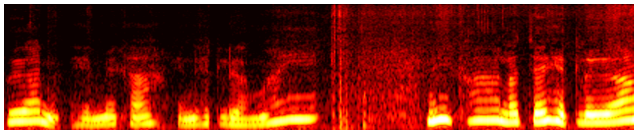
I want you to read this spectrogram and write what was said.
เพื่อนๆเห็นไหมคะ เห็นเห็ดเหลืองไหม นี่ค่ะเราเจอเห็ดเหลือง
